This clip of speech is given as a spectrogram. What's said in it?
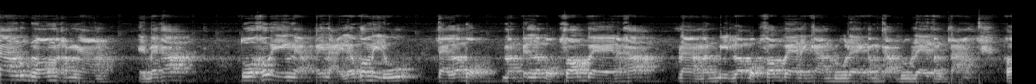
จ้างลูกน้องมาทำงาน เห็นไหมครับ ตัวเขาเองเนี่ยไปไหนแล้วก็ไม่รู้ แต่ระบบมันเป็นระบบซอฟต์แวร์นะครับนะมันมีระบบซอฟต์แวร์ในการดูแลกำกับดูแลต่างๆ พอ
